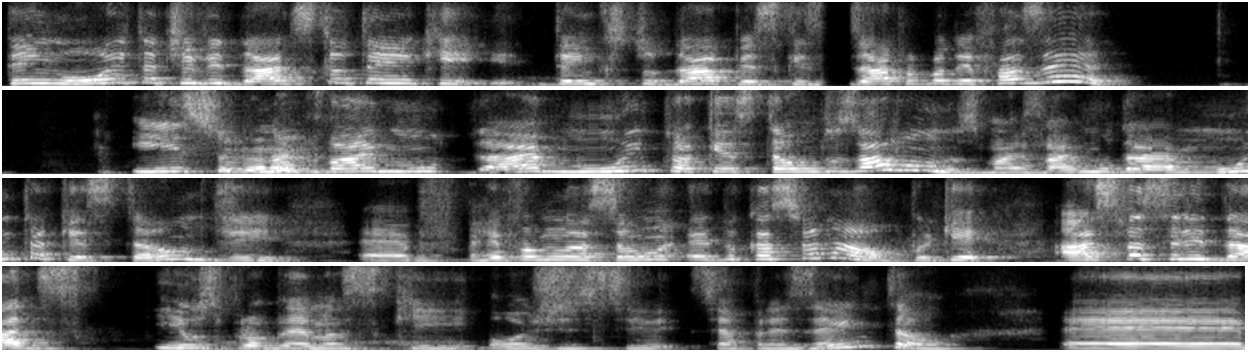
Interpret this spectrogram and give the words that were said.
tem oito atividades que eu tenho que, tenho que estudar, pesquisar para poder fazer. Isso não vai mudar muito a questão dos alunos, mas vai mudar muito a questão de é, reformulação educacional, porque as facilidades e os problemas que hoje se, se apresentam, é,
